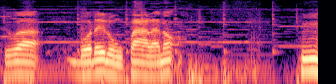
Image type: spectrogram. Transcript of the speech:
คือว่าโบได้ลงป่าแล้วเนาะอืม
